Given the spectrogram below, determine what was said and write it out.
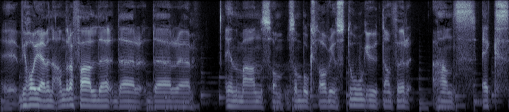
Eh, vi har ju även andra fall där, där, där en man som, som bokstavligen stod utanför hans ex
